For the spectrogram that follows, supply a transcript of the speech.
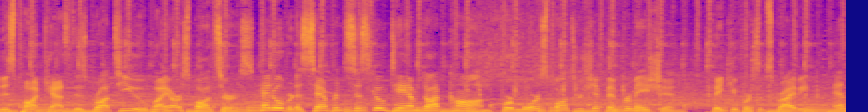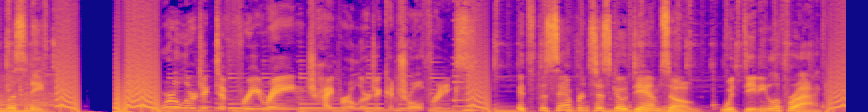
This podcast is brought to you by our sponsors. Head over to sanfranciscodam.com for more sponsorship information. Thank you for subscribing and listening. We're allergic to free range, hyperallergic control freaks. It's the San Francisco Dam Zone with Didi LaFrac.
